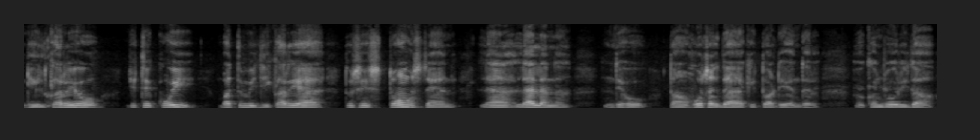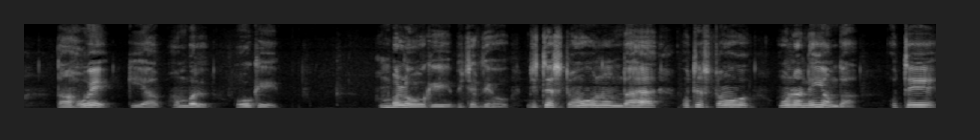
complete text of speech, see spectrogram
ਡੀਲ ਕਰ ਰਹੇ ਹੋ ਜਿੱਥੇ ਕੋਈ ਬਦਤਮੀਜ਼ੀ ਕਰ ਰਿਹਾ ਹੈ ਤੁਸੀਂ ਸਟਰੋਂਗ ਸਟੈਂਡ ਲੈ ਲੈ ਲੈਂਦੇ ਹੋ ਤਾਂ ਹੋ ਸਕਦਾ ਹੈ ਕਿ ਤੁਹਾਡੇ ਅੰਦਰ ਅ, ਕਮਜ਼ੋਰੀ ਦਾ ਤਾਂ ਹੋਵੇ ਕਿ ਆਪ ਹੰਬਲ ਹੋ ਕੇ ਹੰਬਲ ਹੋ ਕੇ ਵਿਚਰਦੇ ਹੋ। ਜਿੱਥੇ ਸਟਰੋਂਗ ਹੁੰਦਾ ਹੈ ਉੱਥੇ ਸਟਰੋਂਗ ਹੋਣਾ ਨਹੀਂ ਆਉਂਦਾ। ਉੱਥੇ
